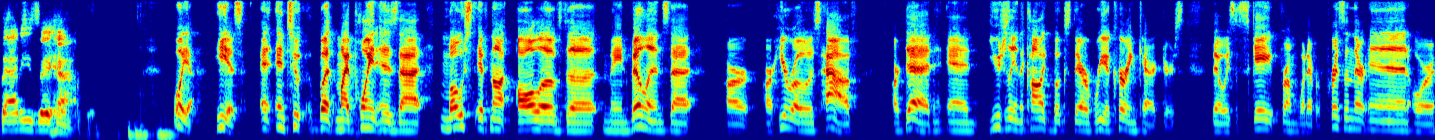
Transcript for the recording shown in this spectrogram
baddies they have. Well, yeah, he is. And, and to but my point is that most, if not all of the main villains that our our heroes have are dead. And usually in the comic books, they're reoccurring characters. They always escape from whatever prison they're in, or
